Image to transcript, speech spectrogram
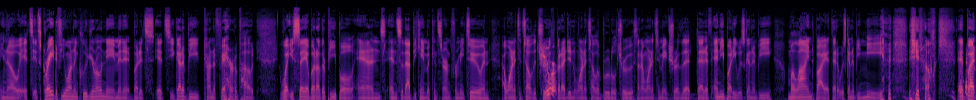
you know it's it's great if you want to include your own name in it but it's it's you got to be kind of fair about what you say about other people and and so that became a concern for me too and I wanted to tell the truth Sure. but I didn't want to tell a brutal truth and I wanted to make sure that that if anybody was going to be maligned by it that it was going to be me you know Eh, but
